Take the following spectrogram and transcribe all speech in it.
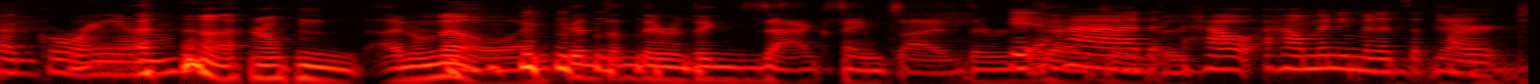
a gram. I don't. I don't know. I could. they were the exact same size. They were It exact had same how how many minutes apart?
